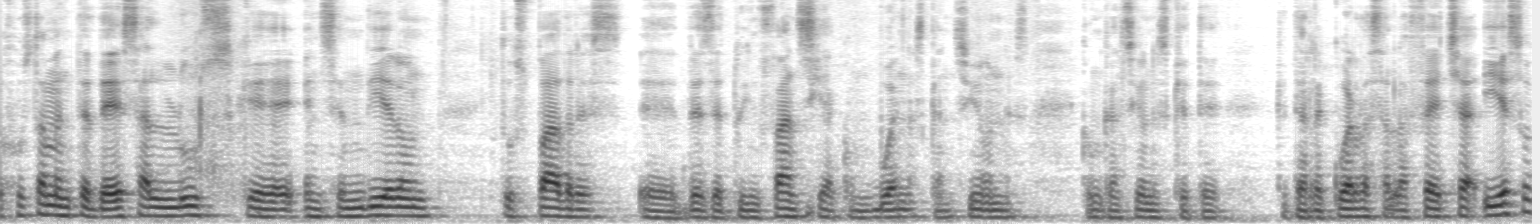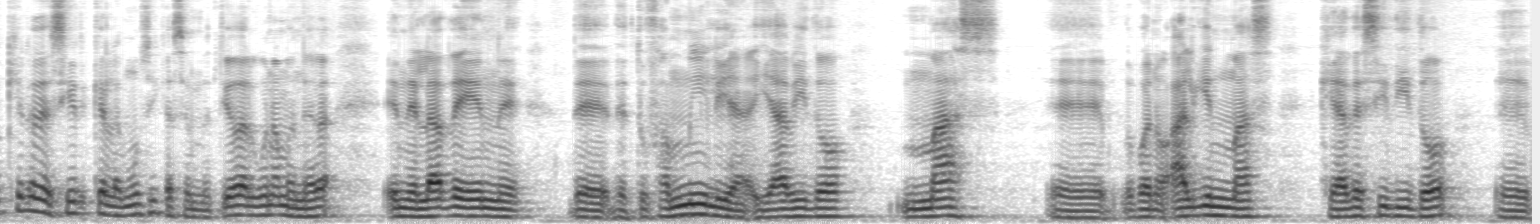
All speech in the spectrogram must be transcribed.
justamente de esa luz que encendieron tus padres eh, desde tu infancia con buenas canciones, con canciones que te, que te recuerdas a la fecha. Y eso quiere decir que la música se metió de alguna manera en el ADN de, tu familia y ha habido más, eh, bueno, alguien más que ha decidido eh,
